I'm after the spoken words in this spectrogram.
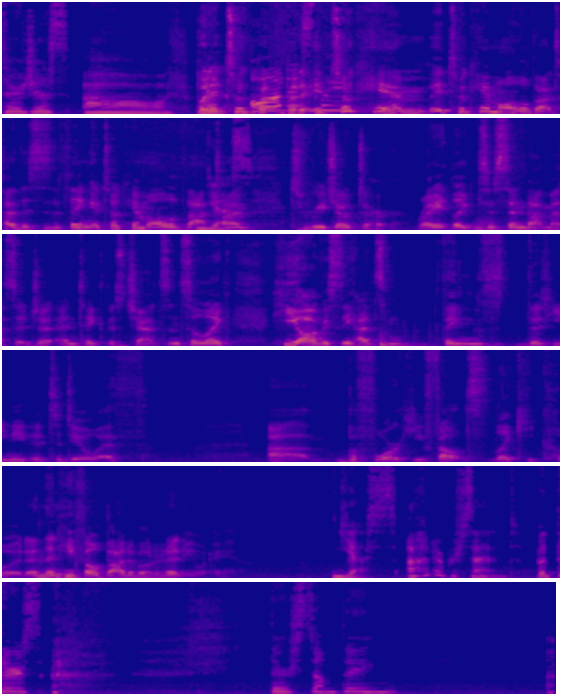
They're just oh. But And it took but, but it took him it took him all of that time this is the thing it took him all of that Yes. time to reach out to her right? Like to send that message and take this chance. And so like he obviously had some things that he needed to deal with um, before he felt like he could. And then he felt bad about it anyway. Yes, a hundred percent. But there's there's something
